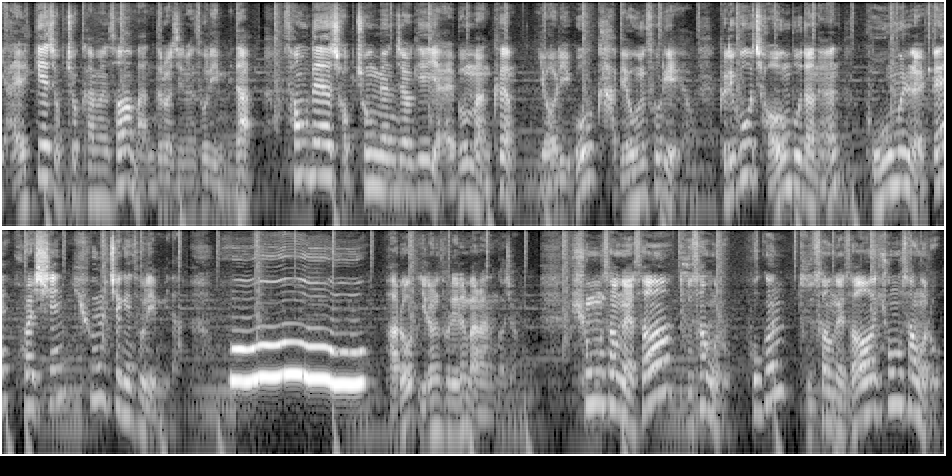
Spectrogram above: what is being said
얇게 접촉하면서 만들어지는 소리입니다. 성대의 접촉 면적이 얇은 만큼 여리고 가벼운 소리예요. 그리고 저음보다는 고음을 낼 때 훨씬 효율적인 소리입니다. 바로 이런 소리를 말하는 거죠. 흉성에서 두성으로 혹은 두성에서 흉성으로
